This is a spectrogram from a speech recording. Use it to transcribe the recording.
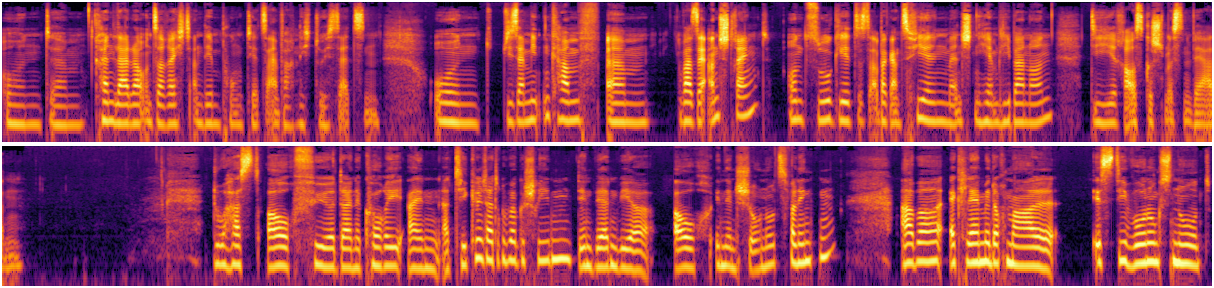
und ähm, können leider unser Recht an dem Punkt jetzt einfach nicht durchsetzen. Und dieser Mietenkampf ähm, war sehr anstrengend und so geht es aber ganz vielen Menschen hier im Libanon, die rausgeschmissen werden. Du hast auch für deine Cory einen Artikel darüber geschrieben, den werden wir auch in den Shownotes verlinken. Aber erklär mir doch mal, ist die Wohnungsnot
